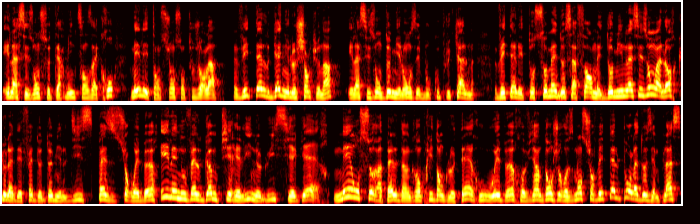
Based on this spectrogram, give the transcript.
et la saison se termine sans accroc, mais les tensions sont toujours là. Vettel gagne le championnat et la saison 2011 est beaucoup plus calme. Vettel est au sommet de sa forme et domine la saison alors que la défaite de 2010 pèse sur Weber et les nouvelles gommes Pirelli ne lui sied guère. Mais on se rappelle d'un Grand Prix d'Angleterre où Weber revient dangereusement sur Vettel pour la deuxième place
